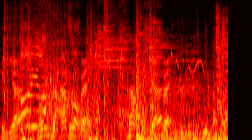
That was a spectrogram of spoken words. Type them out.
Que y'a, que y'a, que fait, fait.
